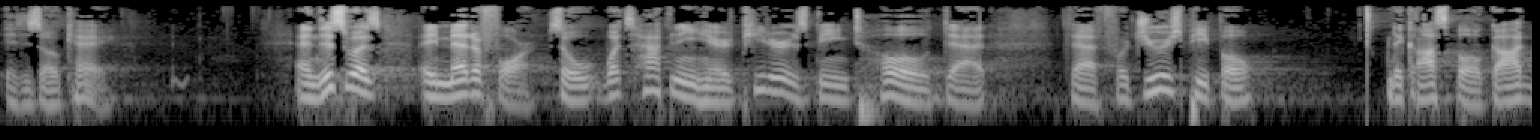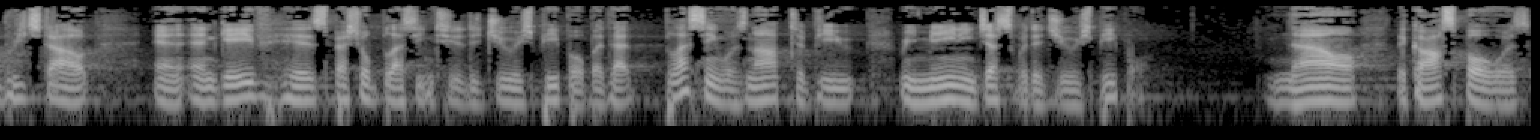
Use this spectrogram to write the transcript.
it is okay. And this was a metaphor. So, what's happening here? Peter is being told that, that for Jewish people, the gospel, God reached out and, and gave his special blessing to the Jewish people, but that blessing was not to be remaining just with the Jewish people. Now, the gospel was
